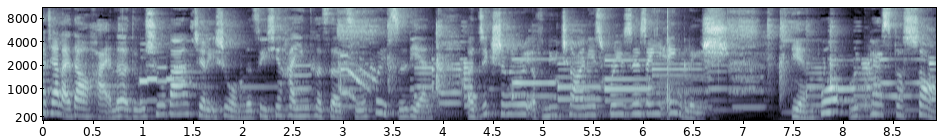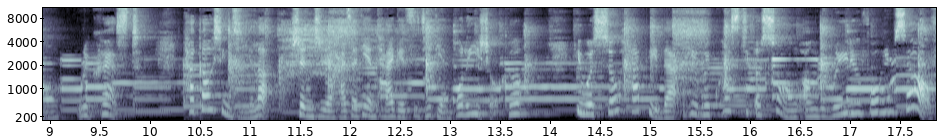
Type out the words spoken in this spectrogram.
大家来到海乐读书吧，这里是我们的最新汉英特色词汇词典，A Dictionary of New Chinese Phrases in English。点播 request a song request，他高兴极了，甚至还在电台给自己点播了一首歌。He was so happy that he requested a song on the radio for himself.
